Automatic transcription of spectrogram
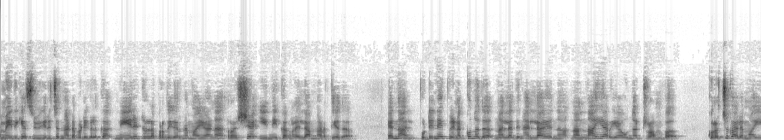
അമേരിക്ക സ്വീകരിച്ച നടപടികൾക്ക് നേരിട്ടുള്ള പ്രതികരണമായാണ് റഷ്യ ഈ നീക്കങ്ങളെല്ലാം നടത്തിയത്. എന്നാൽ പുടിനെ പിണക്കുന്നത് നല്ലതിനല്ല എന്ന് നന്നായി അറിയാവുന്ന ട്രംപ് കുറച്ചുകാലമായി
